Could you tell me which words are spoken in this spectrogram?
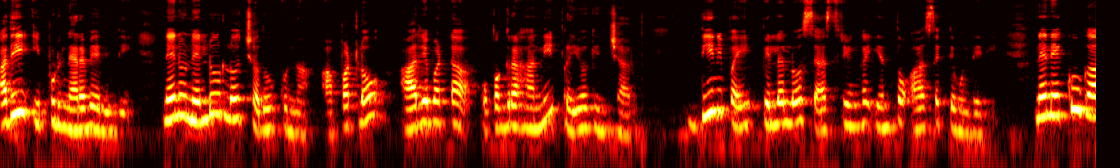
అది ఇప్పుడు నెరవేరింది. నేను నెల్లూరులో చదువుకున్నా. అప్పట్లో ఆర్యభట్ట ఉపగ్రహాన్ని ప్రయోగించారు. దీనిపై పిల్లల్లో శాస్త్రీయంగా ఎంతో ఆసక్తి ఉండేది. నేను ఎక్కువగా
